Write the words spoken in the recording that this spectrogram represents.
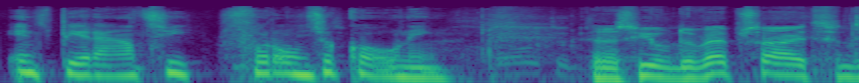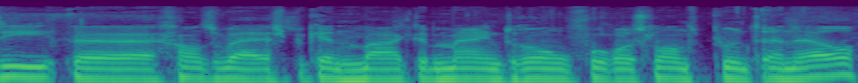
inspiratie voor onze koning. En dan zie je op de website die uh, Hans Wijers bekend maakte... mijndroomvooronsland.nl.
